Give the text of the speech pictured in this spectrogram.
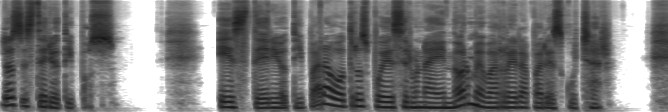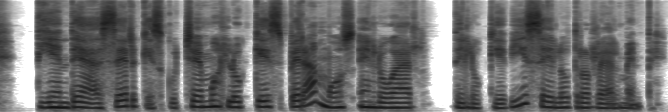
Los estereotipos. Estereotipar a otros puede ser una enorme barrera para escuchar. Tiende a hacer que escuchemos lo que esperamos en lugar de lo que dice el otro realmente.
